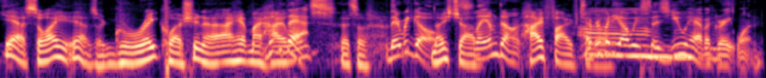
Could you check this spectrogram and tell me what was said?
Yeah, so I yeah, it's a great question. I have my that. highlights. That's a There we go. nice job. Slam dunk. High five. To Everybody always says you have a great one.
